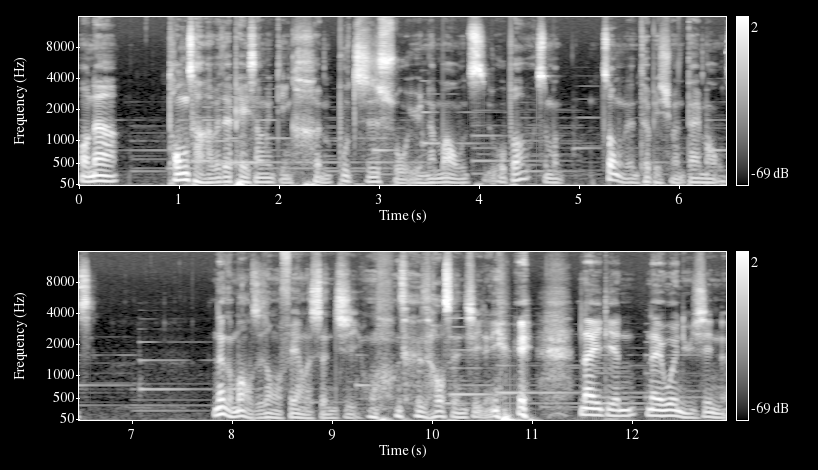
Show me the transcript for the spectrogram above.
哦，那通常还会再配上一顶很不知所云的帽子。我不知道为什么这种人特别喜欢戴帽子。那个帽子让我非常的生气，我 真的超生气的，因为 那一天那位女性呢，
